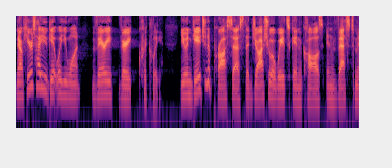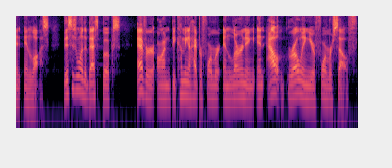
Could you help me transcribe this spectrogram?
Now, here's how you get what you want very, very quickly. You engage in a process that Joshua Waitzkin calls investment in loss. This is one of the best books ever on becoming a high performer and learning and outgrowing your former self.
